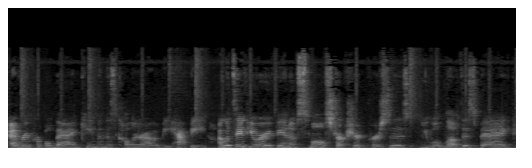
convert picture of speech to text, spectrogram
every purple bag came in this color, I would be happy. I would say if you are a fan of small structured purses, you will love this bag.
